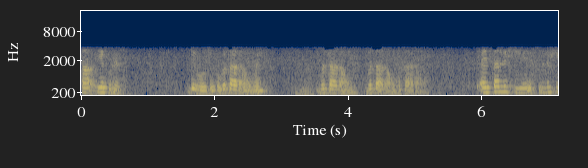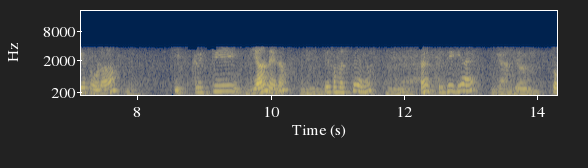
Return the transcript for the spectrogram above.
हाँ एक मिनट। देखो देखो बता रहा हूँ मैं। बता रहा हूँ बता रहा हूँ बता रहा हूँ। ऐसा लिखिए लिखिए थोड़ा कि कृति ज्ञान है ना? ये समझते हैं ना? हम्म, है? कृति क्या है? तो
